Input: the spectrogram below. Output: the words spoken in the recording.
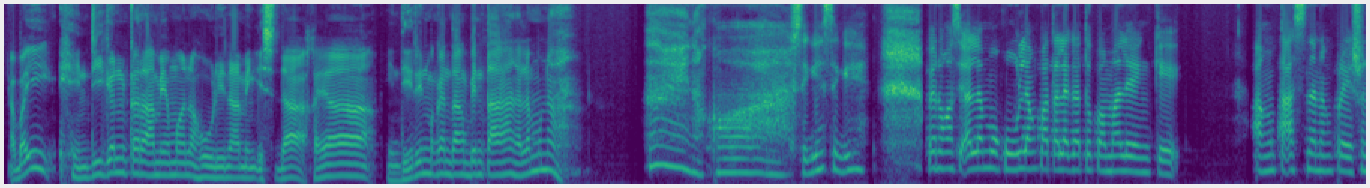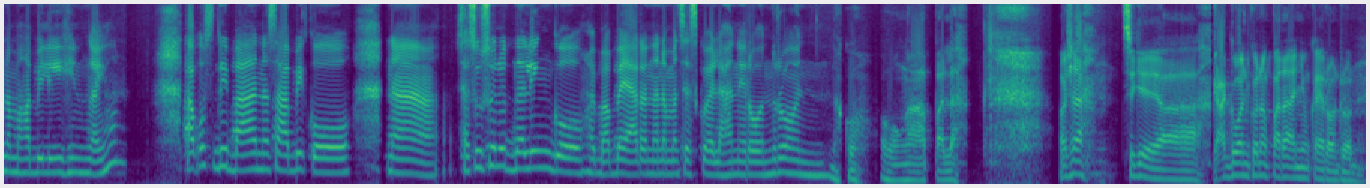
Abay, hindi ganun karami ang mga nahuli naming isda, kaya hindi rin maganda ang bentahan, alam mo na. Ay, nako. Sige, sige. Pero kasi alam mo, kulang pa talaga to pamalengke. Ang taas na ng presyo ng mga bilihin ngayon. Tapos 'di ba nasabi ko na sa susunod na linggo ay babayaran na naman sa eskwelahan ni Ronron. Nako, oo nga pala. O siya, sige, ah, gagawan ko ng paraan yung kay Ronron.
